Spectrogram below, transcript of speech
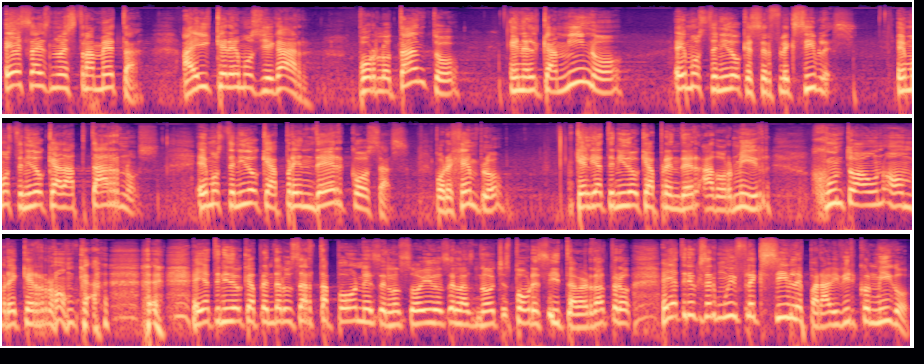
Esa es nuestra meta. Ahí queremos llegar. Por lo tanto, en el camino hemos tenido que ser flexibles, hemos tenido que adaptarnos, hemos tenido que aprender cosas. Por ejemplo, Kelly ha tenido que aprender a dormir junto a un hombre que ronca. ella ha tenido que aprender a usar tapones en los oídos en las noches, pobrecita, ¿verdad? Pero ella ha tenido que ser muy flexible para vivir conmigo.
